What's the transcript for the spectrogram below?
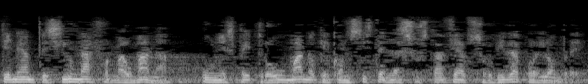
Tiene ante sí una forma humana, un espectro humano que consiste en la sustancia absorbida por el hombre.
